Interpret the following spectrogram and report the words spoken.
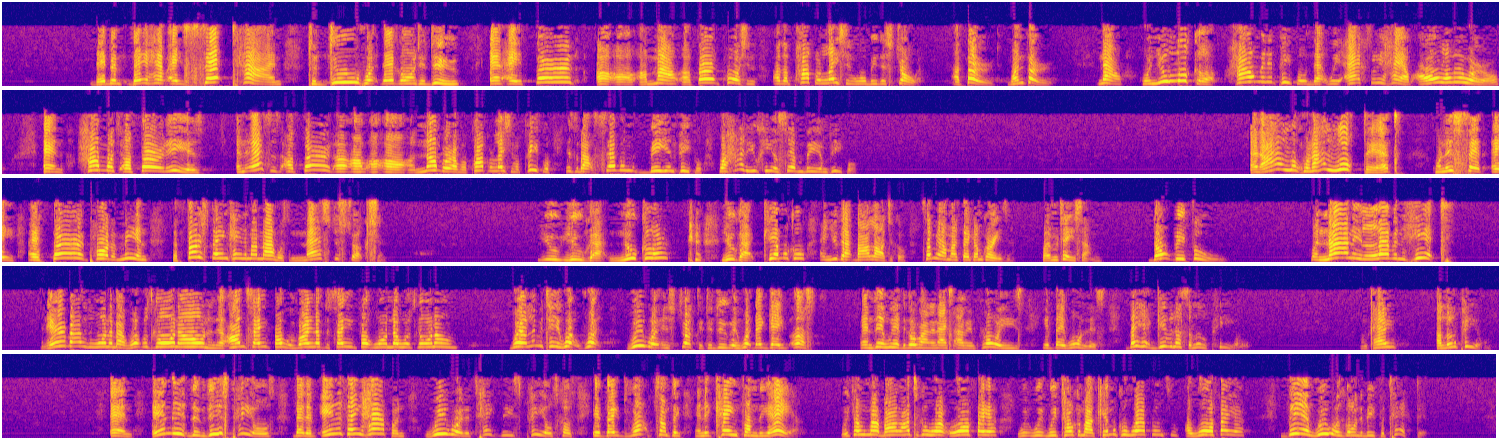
They've been, they have a set time to do what they're going to do, and a third uh, uh, amount, a third portion of the population will be destroyed. A third, one third. Now, when you look up how many people that we actually have all over the world, and how much a third is, in essence, a third uh, uh, uh, number of a population of people is about 7 billion people. Well, how do you kill 7 billion people? And I look when I looked at when it said a, a third part of men, the first thing came to my mind was mass destruction. You you got nuclear, you got chemical, and you got biological. Some of y'all might think I'm crazy, but let me tell you something. Don't be fooled. When 9-11 hit, and everybody was wondering about what was going on, and the unsaved folk were running up to saved folk want to know what's going on. Well, let me tell you what, what we were instructed to do and what they gave us. And then we had to go around and ask our employees if they wanted this. They had given us a little pill. Okay? A little pill. And in the, the, these pills, that if anything happened, we were to take these pills because if they dropped something and it came from the air, we're talking about biological war- warfare, we, we, we're talking about chemical weapons of warfare, then we was going to be protected.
